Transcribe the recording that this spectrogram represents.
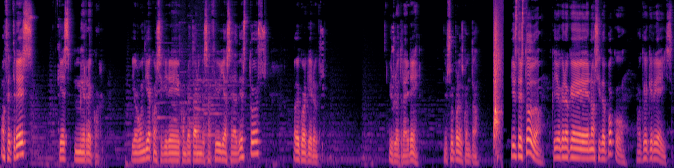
11-3, que es mi récord. Y algún día conseguiré completar un desafío, ya sea de estos o de cualquier otro. Y os lo traeré. Eso por descontado. Y esto es todo, que yo creo que no ha sido poco, ¿o qué queríais?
